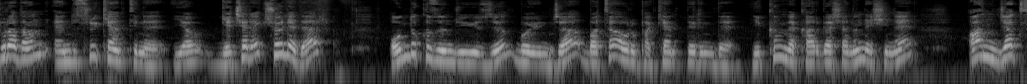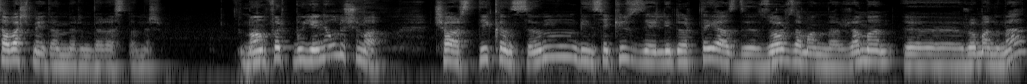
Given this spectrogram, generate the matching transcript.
buradan endüstri kentine geçerek şöyle der. 19. yüzyıl boyunca Batı Avrupa kentlerinde yıkım ve kargaşanın eşine ancak savaş meydanlarında rastlanır. Manfred bu yeni oluşuma Charles Dickens'ın 1854'te yazdığı Zor Zamanlar roman, e, romanına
